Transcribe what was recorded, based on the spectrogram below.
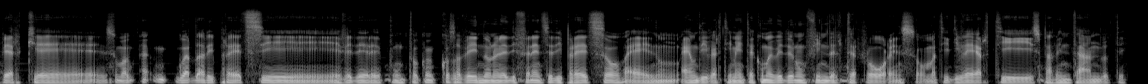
perché insomma, eh, guardare i prezzi e vedere appunto cosa vendono le differenze di prezzo è un, è un divertimento, è come vedere un film del terrore, insomma, ti diverti spaventandoti.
